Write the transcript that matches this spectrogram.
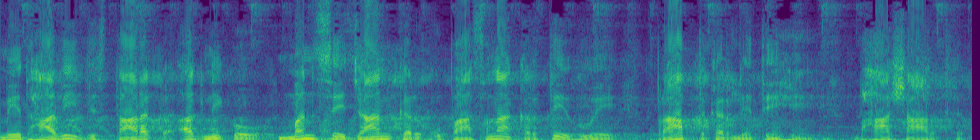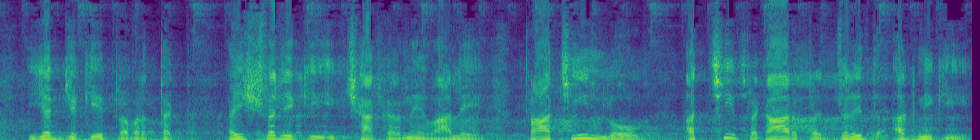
मेधावी विस्तारक अग्नि को मन से जानकर उपासना करते हुए प्राप्त कर लेते हैं। भाषार्थ, यज्ञ के प्रवर्तक, ऐश्वर्य की इच्छा करने वाले प्राचीन लोग अच्छी प्रकार प्रज्वलित अग्नि की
